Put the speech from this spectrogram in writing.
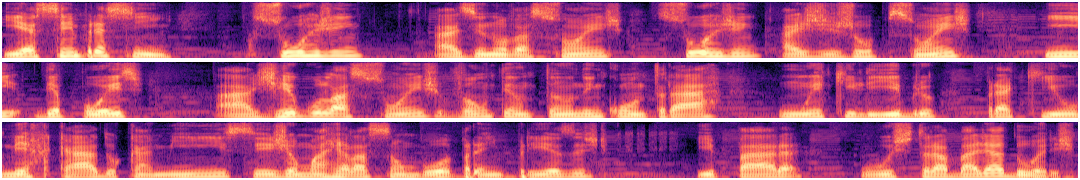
E é sempre assim: surgem as inovações, surgem as disrupções e depois as regulações vão tentando encontrar um equilíbrio para que o mercado caminhe e seja uma relação boa para empresas e para os trabalhadores.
